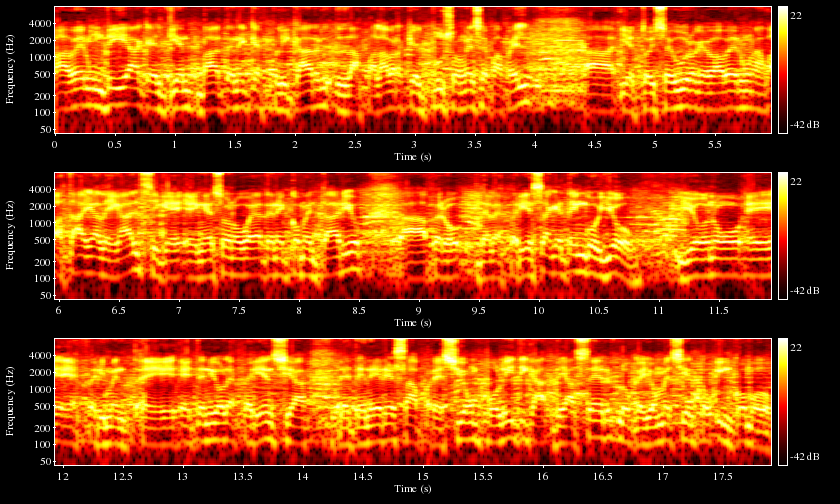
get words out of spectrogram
Va a haber un día que él va a tener que explicar las palabras que él puso en ese papel uh, y estoy seguro que va a haber una batalla legal, así que en eso no voy a tener comentario, uh, pero de la experiencia que tengo yo, yo no he eh, he tenido la experiencia de tener esa presión política de hacer lo que yo me siento incómodo.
